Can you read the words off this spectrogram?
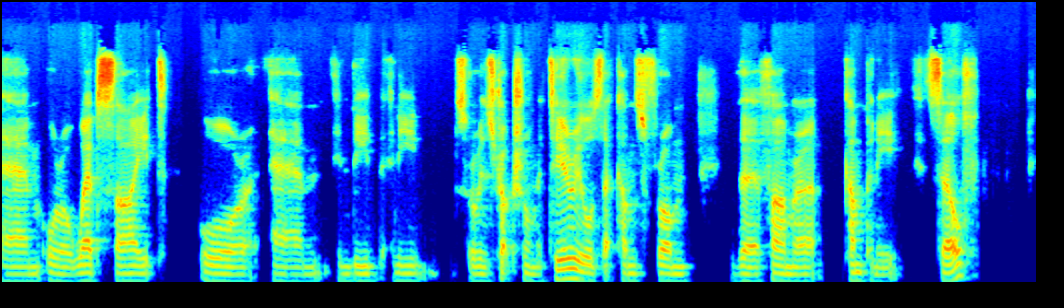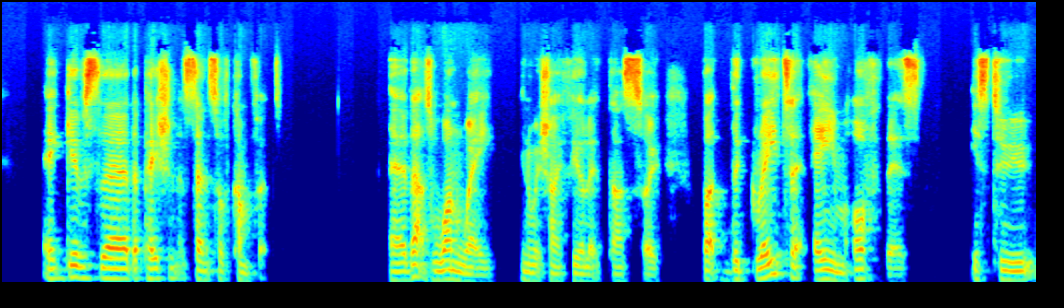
um, or a website or um, indeed any sort of instructional materials that comes from the pharma company itself, it gives the, the patient a sense of comfort. Uh, that's one way in which I feel it does so. But the greater aim of this is to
